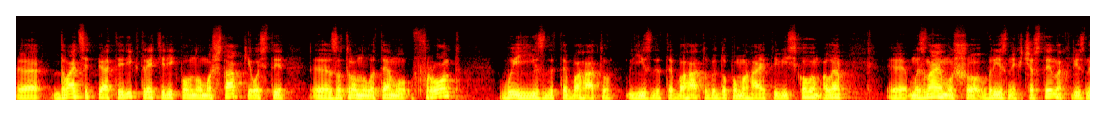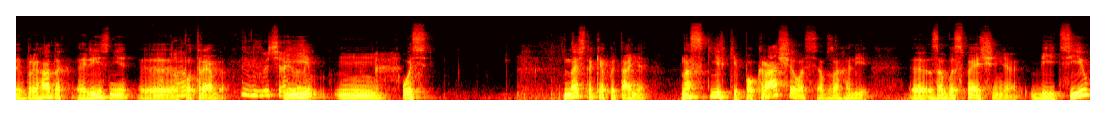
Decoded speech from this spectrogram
Е, 25-й рік, третій рік повномасштабки. Ось ти е, затронула тему фронт. Ви їздите багато, їздите багато, ви допомагаєте військовим, але е, ми знаємо, що в різних частинах, в різних бригадах різні е, Ну, так. потреби. Звичайно. І ось знаєш таке питання: наскільки покращилося взагалі е, забезпечення бійців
